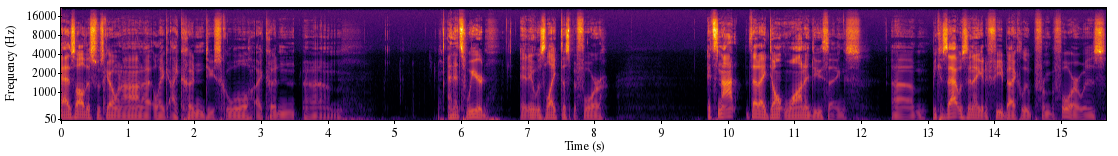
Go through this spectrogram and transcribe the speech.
as all this was going on, I, like I couldn't do school. I couldn't, um, and it's weird. And it was like this before. It's not that I don't want to do things, um, because that was the negative feedback loop from before. Was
